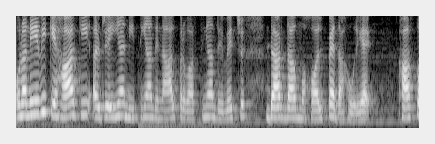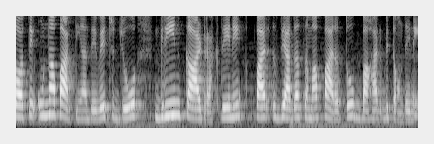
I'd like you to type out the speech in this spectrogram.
ਉਹਨਾਂ ਨੇ ਇਹ ਵੀ ਕਿਹਾ ਕਿ ਅਜਿਹੀਆਂ ਨੀਤੀਆਂ ਦੇ ਨਾਲ ਪ੍ਰਵਾਸੀਆਂ ਦੇ ਵਿੱਚ ਡਰ ਦਾ ਮਾਹੌਲ ਪੈਦਾ ਹੋ ਰਿਹਾ ਹੈ। ਖਾਸ ਤੌਰ ਤੇ ਉਹਨਾਂ ਭਾਰਤੀਆਂ ਦੇ ਵਿੱਚ ਜੋ ਗ੍ਰੀਨ ਕਾਰਡ ਰੱਖਦੇ ਨੇ, ਪਰ ਜ਼ਿਆਦਾ ਸਮਾਂ ਭਾਰਤ ਤੋਂ ਬਾਹਰ ਬਿਤਾਉਂਦੇ ਨੇ।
